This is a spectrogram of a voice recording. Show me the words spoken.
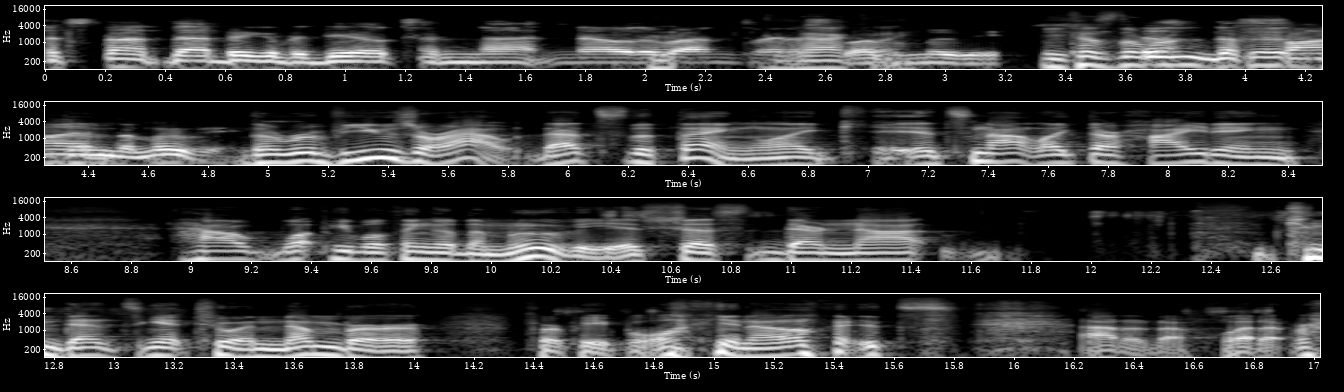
it's not that big of a deal to not know the Rotten Tomatoes Exactly. the movie. Because the It doesn't the- define the, the, movie. the reviews are out. That's the thing. Like it's not like they're hiding how what people think of the movie. It's just they're not condensing it to a number for people, you know? It's I don't know, whatever.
